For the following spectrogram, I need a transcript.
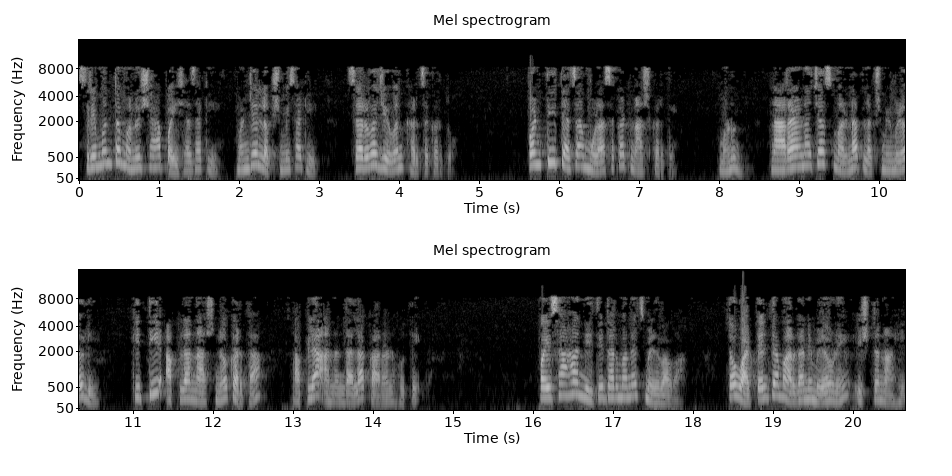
श्रीमंत मनुष्य हा पैशासाठी म्हणजे लक्ष्मीसाठी सर्व जीवन खर्च करतो. पण ती त्याचा मुळासकट नाश करते. म्हणून नारायणाच्या स्मरणात लक्ष्मी मिळवली की ती आपला नाश न करता आपल्या आनंदाला कारण होते. पैसा हा नीतीधर्मानेच मिळवावा. तो वाटेल त्या मार्गाने मिळवणे इष्ट नाही.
